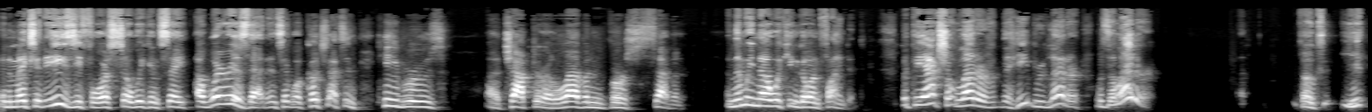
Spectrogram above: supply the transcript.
And it makes it easy for us so we can say, uh, where is that? And say, well, coach, that's in Hebrews uh, chapter 11, verse 7. And then we know we can go and find it. But the actual letter, the Hebrew letter, was a letter. Folks, you,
